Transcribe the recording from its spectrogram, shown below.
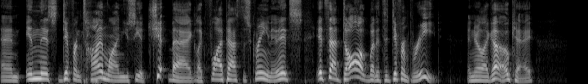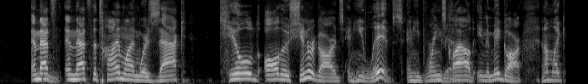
And in this different timeline you see a chip bag like fly past the screen and it's it's that dog but it's a different breed. And you're like, "Oh, okay." And that's hmm. and that's the timeline where Zack killed all those Shinra guards and he lives and he brings Yeah. Cloud into Midgar. And I'm like,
